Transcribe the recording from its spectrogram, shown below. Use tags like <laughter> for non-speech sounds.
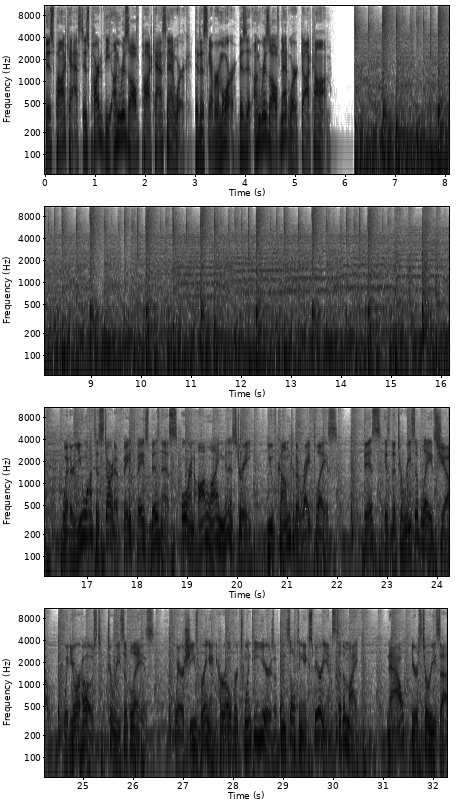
This podcast is part of the Unresolved Podcast Network. To discover more, visit unresolvednetwork.com. Whether you want to start a faith based business or an online ministry, you've come to the right place. This is the Teresa Blaze Show with your host, Teresa Blaze, where she's bringing her over 20 years of consulting experience to the mic. Now, here's Teresa.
